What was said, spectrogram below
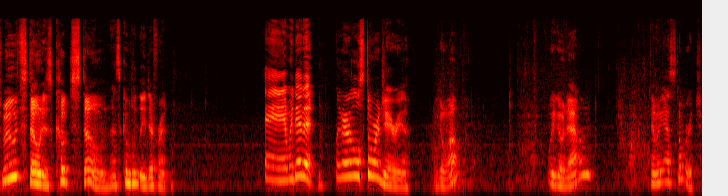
Smooth stone is cooked stone. That's completely different. And we did it. Look at our little storage area. We go up. We go down. And we got storage.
